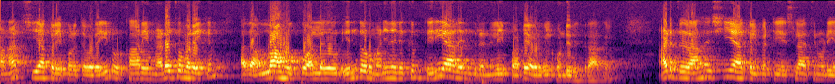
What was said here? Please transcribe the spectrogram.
ஆனால் ஷியாக்களை பொறுத்தவரையில் ஒரு காரியம் நடக்கும் வரைக்கும் அது அல்லாஹுக்கோ அல்லது ஒரு எந்த ஒரு மனிதனுக்கும் தெரியாது என்கிற நிலைப்பாட்டை அவர்கள் கொண்டிருக்கிறார்கள். அடுத்ததாக ஷியாக்கள் பற்றிய இஸ்லாத்தினுடைய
